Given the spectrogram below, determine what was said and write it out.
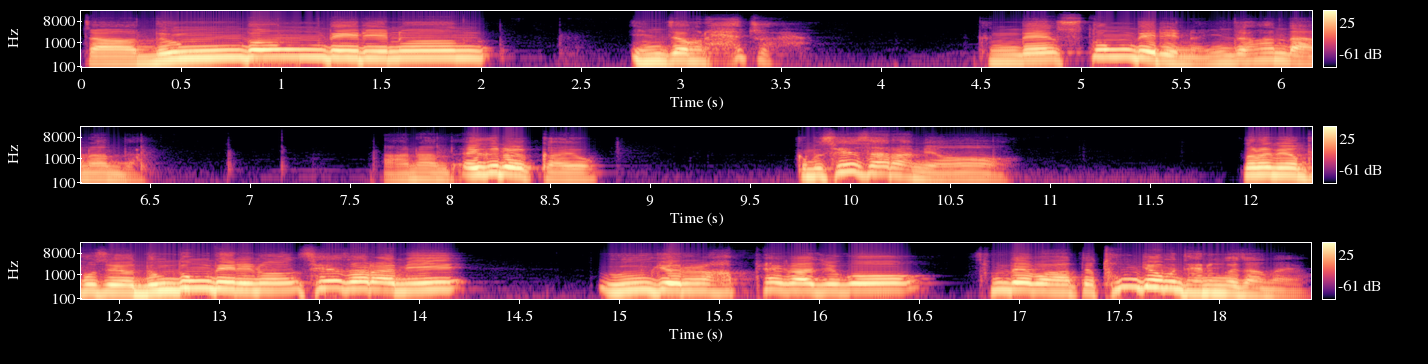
자 능동 대리는 인정을 해줘요. 근데 수동 대리는 인정한다 안 한다? 안 한다. 왜 그럴까요? 그럼 세 사람이요. 그러면 보세요. 능동 대리는 세 사람이 의견을 합해가지고 상대방한테 통지하면 되는 거잖아요.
